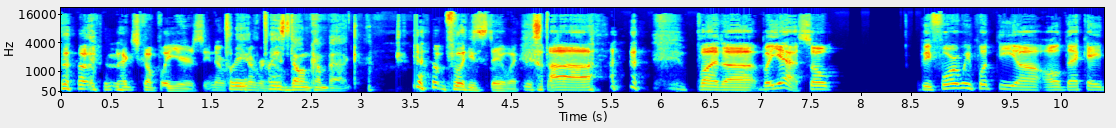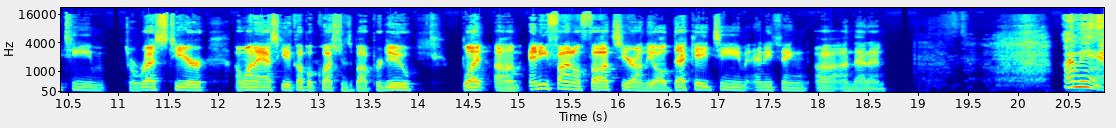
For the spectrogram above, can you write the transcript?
next couple of years. You never, please, you never please don't come back. please stay away. Please uh, but uh, but yeah. So before we put the uh, all decade team to rest here, I want to ask you a couple questions about Purdue. But um, any final thoughts here on the all decade team? Anything uh, on that end? I mean,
